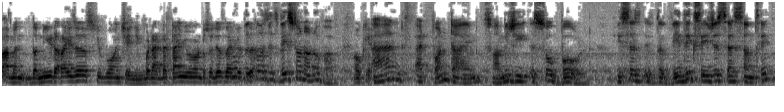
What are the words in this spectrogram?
I mean, the need arises, you go on changing. But at that time, you want to suggest that No, it- because it's based on Anubhav. Okay. And at one time, Swamiji is so bold. He says, if the Vedic sages says something,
